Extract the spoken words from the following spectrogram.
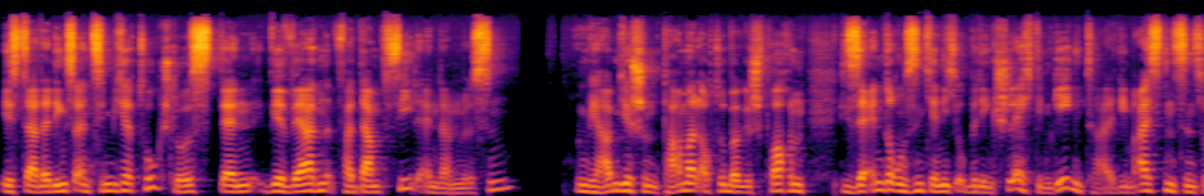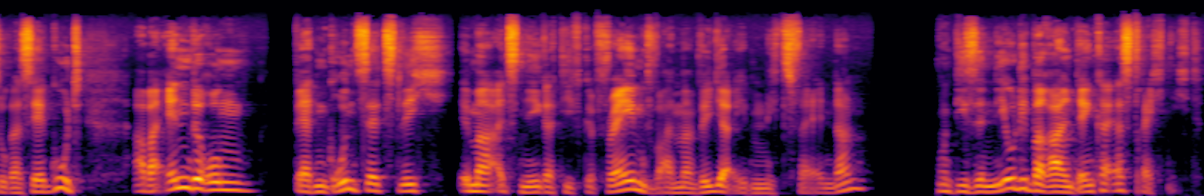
Ist allerdings ein ziemlicher Trugschluss, denn wir werden verdammt viel ändern müssen. Und wir haben hier schon ein paar Mal auch darüber gesprochen, diese Änderungen sind ja nicht unbedingt schlecht, im Gegenteil, die meisten sind sogar sehr gut. Aber Änderungen werden grundsätzlich immer als negativ geframed, weil man will ja eben nichts verändern. Und diese neoliberalen Denker erst recht nicht.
